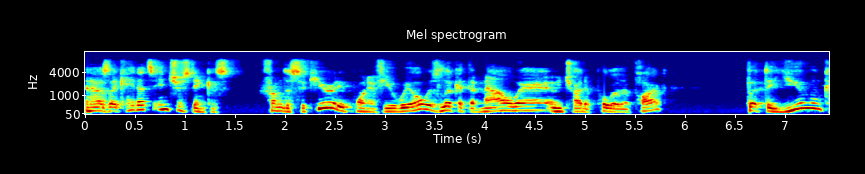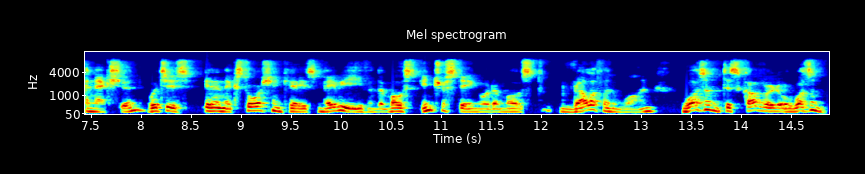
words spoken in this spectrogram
and I was like, hey, that's interesting because from the security point of view, we always look at the malware and we try to pull it apart. But the human connection, which is in an extortion case, maybe even the most interesting or the most relevant one, wasn't discovered or wasn't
